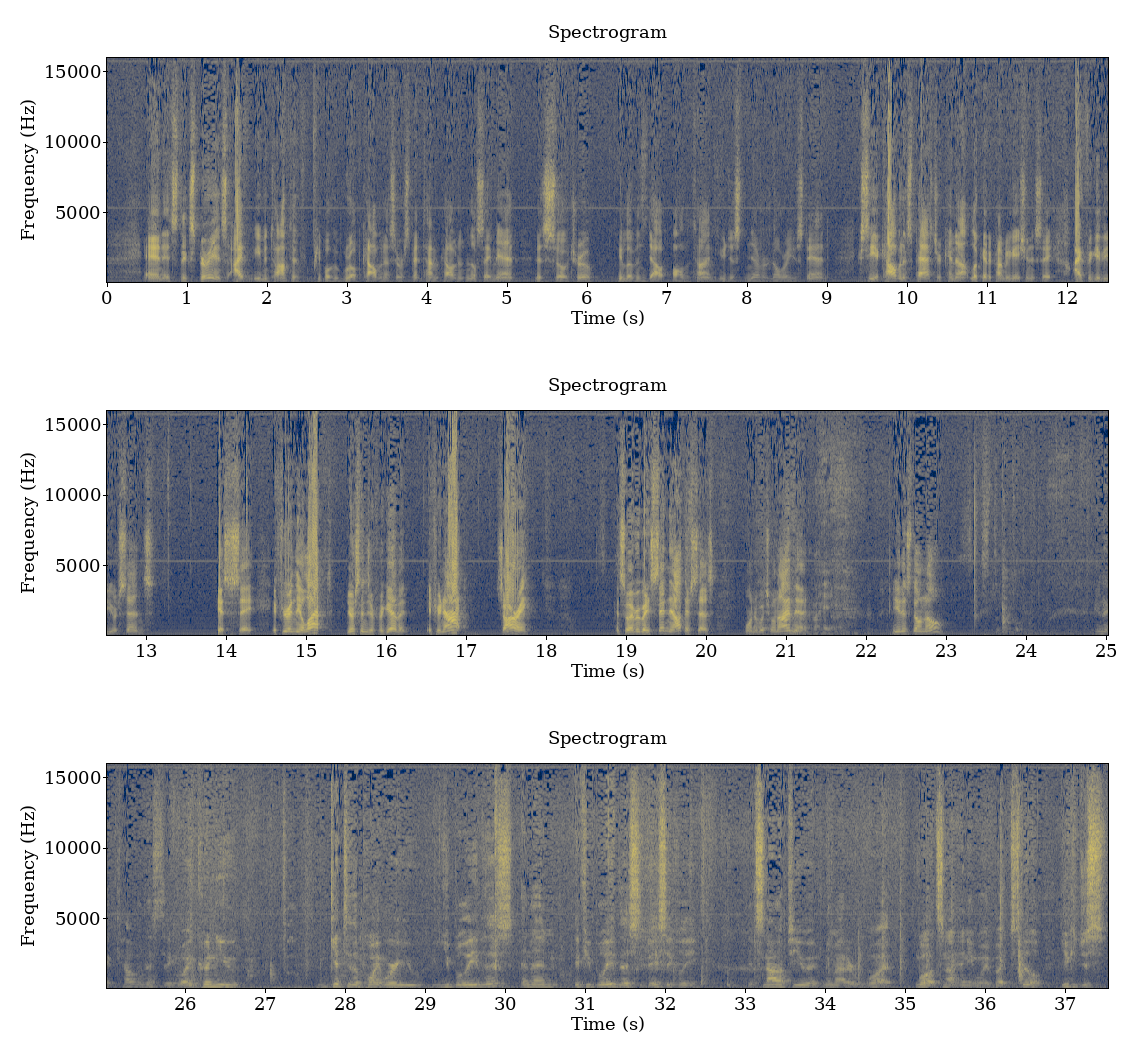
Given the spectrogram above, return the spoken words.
And it's the experience. I've even talked to people who grew up Calvinists or spent time in Calvinism, and they'll say, man, this is so true. You live in doubt all the time. You just never know where you stand. You see, a Calvinist pastor cannot look at a congregation and say, I forgive you your sins. He has to say, if you're in the elect, your sins are forgiven. If you're not, sorry. And so everybody sitting out there says, wonder which one I'm in. You just don't know. In a Calvinistic way, couldn't you get to the point where you you believe this, and then if you believe this, basically, it's not up to you no matter what. Well, it's not anyway, but still, you could just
